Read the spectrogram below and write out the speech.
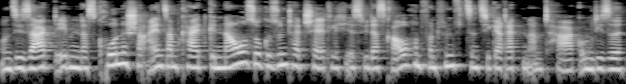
Und sie sagt eben, dass chronische Einsamkeit genauso gesundheitsschädlich ist wie das Rauchen von 15 Zigaretten am Tag, um diese,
